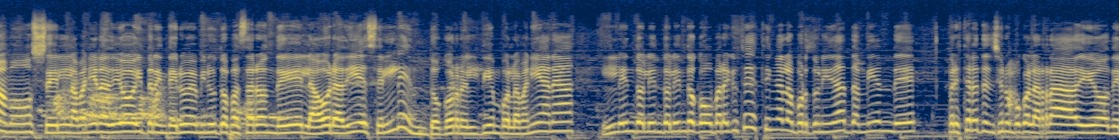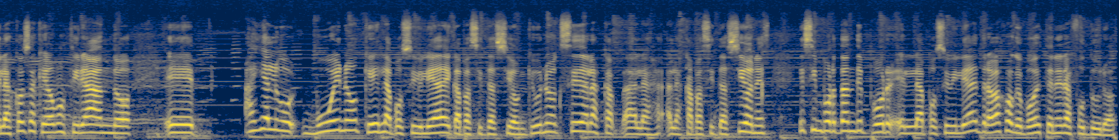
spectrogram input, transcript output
Continuamos en la mañana de hoy, 39 minutos pasaron de la hora 10, lento corre el tiempo en la mañana, lento, lento, lento, como para que ustedes tengan la oportunidad también de prestar atención un poco a la radio, de las cosas que vamos tirando. Eh, hay algo bueno que es la posibilidad de capacitación, que uno acceda a las capacitaciones, es importante por eh, la posibilidad de trabajo que podés tener a futuro.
